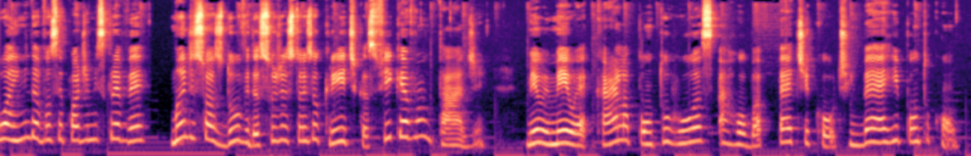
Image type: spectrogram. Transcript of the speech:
Ou ainda você pode me escrever. Mande suas dúvidas, sugestões ou críticas. Fique à vontade. Meu e-mail é carla.ruas.petcoachingbr.com.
